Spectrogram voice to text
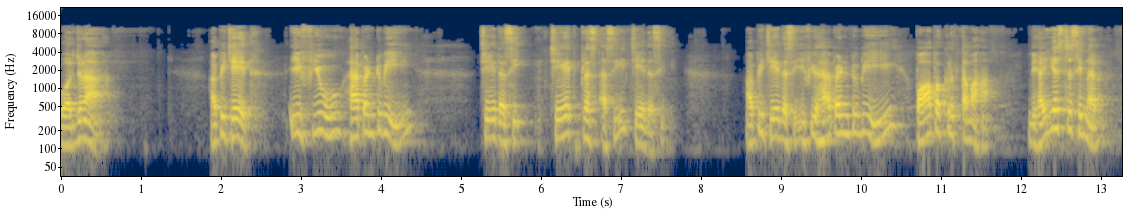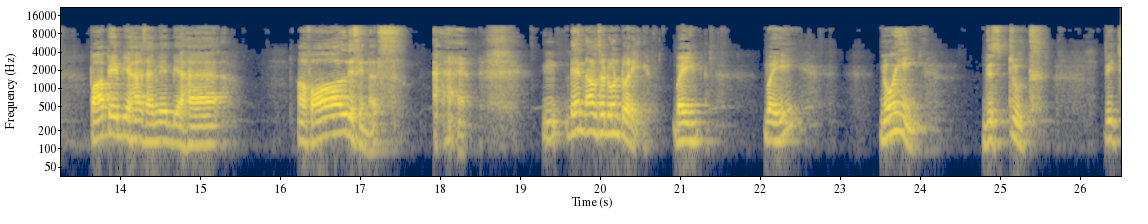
ओ अर्जुन, अपि चेत् if you happen to be चेदसि, चेत् प्लस् असि, चेदसि। अपि चेदसि if you happen to be पापकृत्तमः दि हैयेस्ट् सिन्नर् पापेभ्य सर्वे of all the sinners then also don't worry by by knowing this truth which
